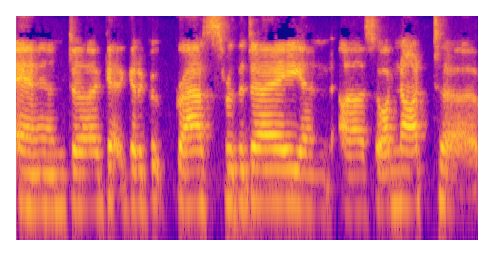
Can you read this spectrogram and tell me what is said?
And uh, get get a good grasp for the day, and uh, so I'm not uh,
